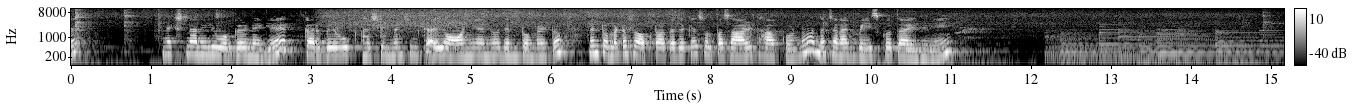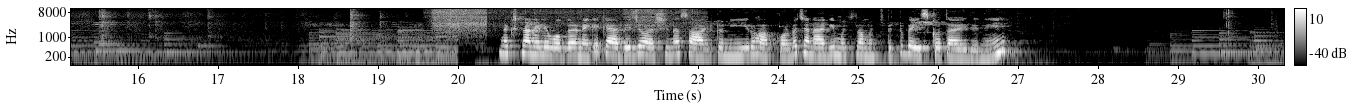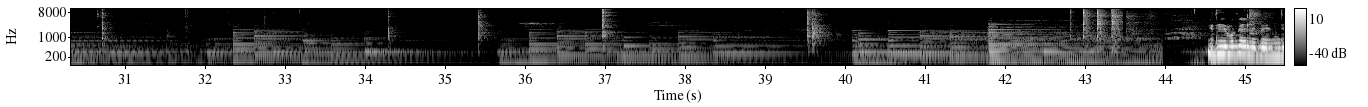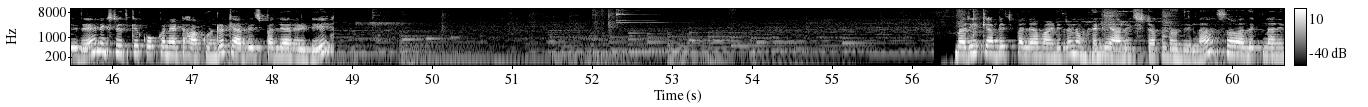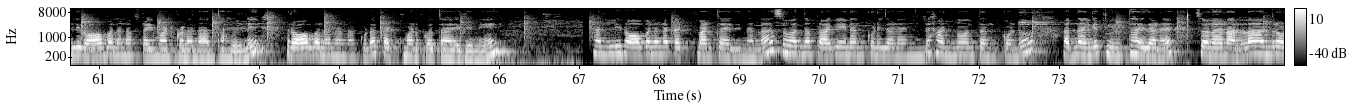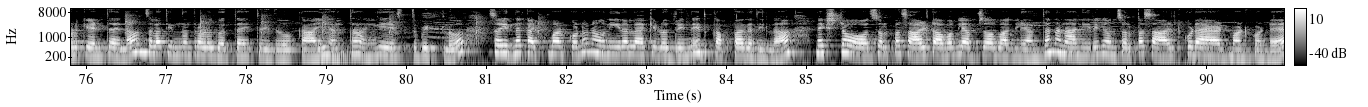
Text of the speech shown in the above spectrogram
ನೆಕ್ಸ್ಟ್ ನಾನಿಲ್ಲಿ ಒಗ್ಗರಣೆಗೆ ಕರಿಬೇವು, ಹಸಿಮೆಣ್ಸಿನ್ಕಾಯಿ onion then tomato then tomato soft ಹಾಕೋದಕ್ಕೆ ಸ್ವಲ್ಪ ಸಾಲ್ಟ್ ಹಾಕ್ಕೊಂಡು ಅದನ್ನ ಚೆನ್ನಾಗಿ ಬೇಯಿಸ್ಕೊತಾ ಇದ್ದೀನಿ. ನೆಕ್ಸ್ಟ್ ನಾನಿಲ್ಲಿ ಒಗ್ಗರಣೆಗೆ ಕ್ಯಾಬೇಜು ಅರಿಶಿನ ಸಾಲ್ಟು ನೀರು ಹಾಕ್ಕೊಂಡು ಚೆನ್ನಾಗಿ ಮುಚ್ಚಳ ಮುಚ್ಚಿಬಿಟ್ಟು ಬೇಯಿಸ್ಕೊತಾ ಇದ್ದೀನಿ. ಇದು ಇವಾಗ ಇಲ್ಲಿ ಬೆಂದಿದೆ. ನೆಕ್ಸ್ಟ್ ಇದಕ್ಕೆ ಕೊಕೊನೆಟ್ ಹಾಕೊಂಡ್ರೆ ಕ್ಯಾಬೇಜ್ ಪಲ್ಯ ರೆಡಿ ಬರೀ ಕ್ಯಾಬೇಜ್ ಪಲ್ಯ ಮಾಡಿದರೆ ನಮ್ಮ ಮನೇಲಿ ಯಾರೂ ಇಷ್ಟಪಡೋದಿಲ್ಲ. ಸೊ ಅದಕ್ಕೆ ನಾನಿಲ್ಲಿ ರಾ ಬನಾನ ಫ್ರೈ ಮಾಡ್ಕೊಳ್ಳೋಣ ಅಂತ ಹೇಳಿ ರಾ ಬನಾನನ ಕೂಡ ಕಟ್ ಮಾಡ್ಕೋತಾ ಇದ್ದೀನಿ. ನಾನಿಲ್ಲಿ ರಾಬನನ್ನ ಬನಾನ ಕಟ್ ಮಾಡ್ತಾ ಇದ್ದೀನಲ್ಲ ಸೊ ಅದನ್ನ ಪ್ರಾಗೆ ಏನು ಅಂದ್ಕೊಂಡಿದ್ದಾಳೆ ಅಂದರೆ ಹಣ್ಣು ಅಂತ ಅಂದ್ಕೊಂಡು ಅದನ್ನ ಹಂಗೆ ತಿಂತಾ ಇದ್ದಾಳೆ. ಸೊ ನಾನು ಅಲ್ಲ ಅಂದ್ರೆ ಅವಳು ಕೇಳ್ತಾ ಇಲ್ಲ ಒಂದು ಸಲ ತಿಂದ ನಂತರ ಅವಳಿಗೆ ಗೊತ್ತಾಯಿತು ಇದು ಕಾಯಿ ಅಂತ ಹಂಗೆ ಎಸ್ದು ಬಿಟ್ಲು. ಸೊ ಇದನ್ನ ಕಟ್ ಮಾಡಿಕೊಂಡು ನಾವು ನೀರಲ್ಲಿ ಹಾಕಿಡೋದ್ರಿಂದ ಇದು ಕಪ್ಪಾಗೋದಿಲ್ಲ. ನೆಕ್ಸ್ಟು ಸ್ವಲ್ಪ ಸಾಲ್ಟ್ ಆವಾಗಲೇ ಅಬ್ಸಾರ್ಬ್ ಆಗಲಿ ಅಂತ ನಾನು ಆ ನೀರಿಗೆ ಒಂದು ಸ್ವಲ್ಪ ಸಾಲ್ಟ್ ಕೂಡ ಆ್ಯಡ್ ಮಾಡಿಕೊಂಡೆ.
